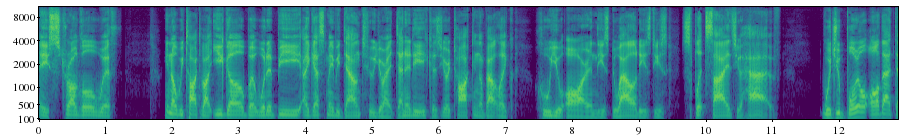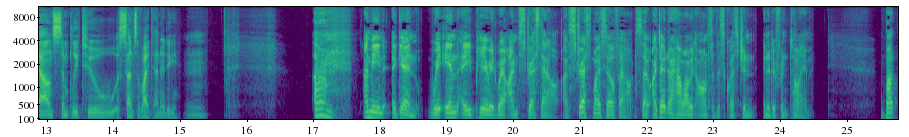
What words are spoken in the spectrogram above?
a struggle with, you know, we talked about ego, but would it be, I guess, maybe down to your identity because you're talking about like who you are and these dualities, these split sides you have. Would you boil all that down simply to a sense of identity? Um, I mean, again, we're in a period where I'm stressed out. I've stressed myself out. So I don't know how I would answer this question in a different time. But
